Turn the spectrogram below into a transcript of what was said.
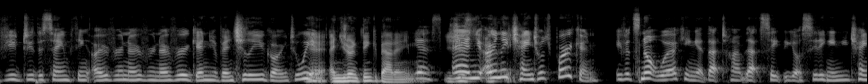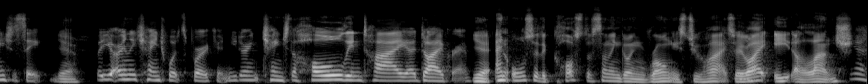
If you do the same thing over and over and over again, eventually you're going to win. Yeah. And you don't think about it anymore. Yes. You and you only change what's broken. If it's not working at that time, that seat that you're sitting in, you change the seat. Yeah. But you only change what's broken. You don't change the whole entire diagram. Yeah, and also the cost of something going wrong is too high. So if mm. I eat a lunch, Yeah.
